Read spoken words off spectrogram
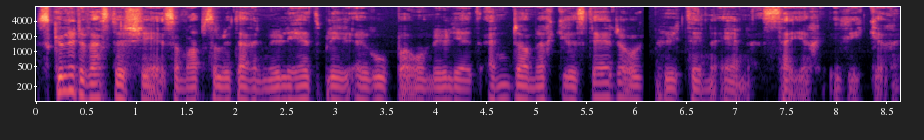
Skulle det verste skje, som absolutt er en mulighet, blir Europa om mulig et enda mørkere sted og Putin en seierrikere.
